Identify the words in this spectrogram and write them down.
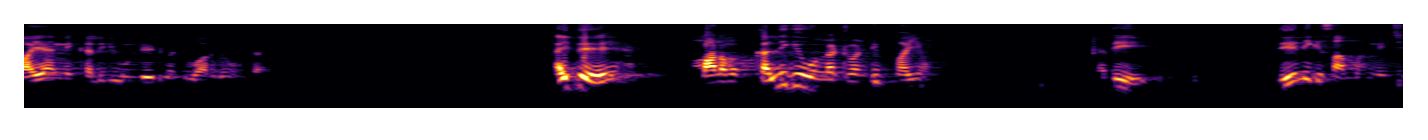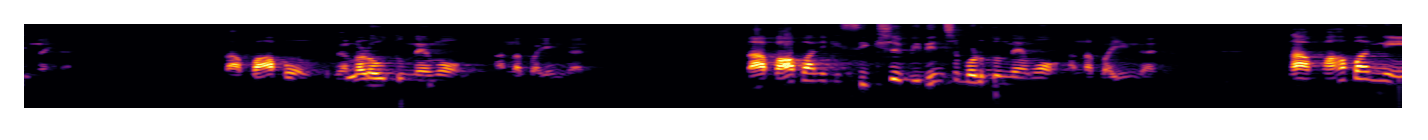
భయాన్ని కలిగి ఉండేటువంటి వారుగా ఉంటారు. అయితే మనము కలిగి ఉన్నటువంటి భయం అది దేనికి సంబంధించింది ఆయన నా పాపం వెల్లడవుతుందేమో అన్న భయం కానీ నా పాపానికి శిక్ష విధించబడుతుందేమో అన్న భయం కానీ నా పాపాన్ని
